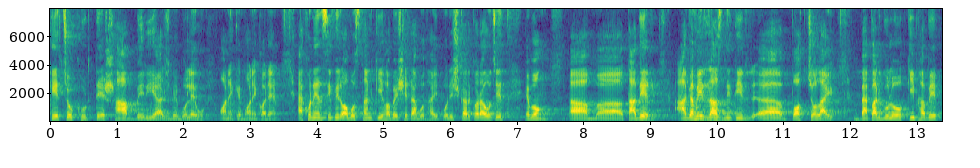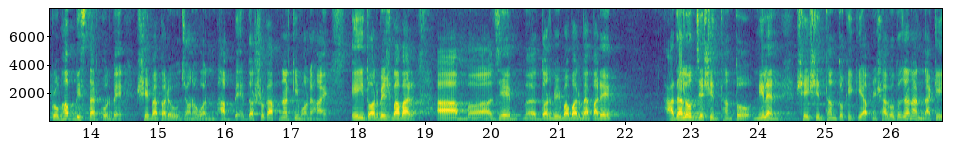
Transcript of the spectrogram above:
কেঁচো খুঁড়তে সাপ বেরিয়ে আসবে বলেও অনেকে মনে করেন। এখন এনসিপির অবস্থান কি হবে সেটা বোধহয় পরিষ্কার করা উচিত এবং তাদের আগামীর রাজনীতির পথ চলায় ব্যাপারগুলো কীভাবে প্রভাব বিস্তার করবে সে ব্যাপারেও জনগণ ভাববে। দর্শক, আপনার কি মনে হয়? এই দরবেশ বাবার যে দরবেশ বাবার ব্যাপারে আদালত যে সিদ্ধান্ত নিলেন, সেই সিদ্ধান্তকে কি আপনি স্বাগত জানান? নাকি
